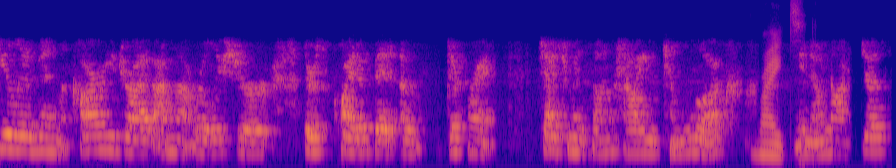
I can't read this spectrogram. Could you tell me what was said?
you live in, the car you drive. I'm not really sure. There's quite a bit of different judgments on how you can look, Right. you know, not just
